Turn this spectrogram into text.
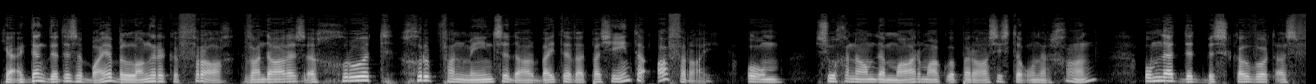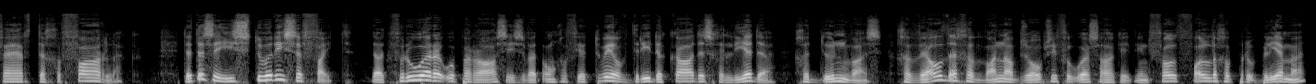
Ja, ek dink dit is 'n baie belangrike vraag want daar is 'n groot groep van mense daar buite wat pasiënte afraai om sogenaamde maarmaak operasies te ondergaan omdat dit beskou word as ver te gevaarlik. Dit is 'n historiese feit dat vroeëre operasies wat ongeveer 2 of 3 dekades gelede gedoen was, geweldige wanabsorpsie veroorsaak het en veelvuldige probleme,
